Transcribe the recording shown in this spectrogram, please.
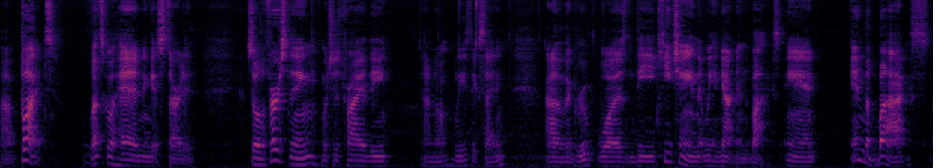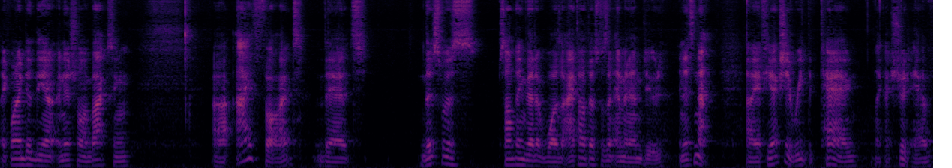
Uh, but let's go ahead and get started. So the first thing, which is probably the, I don't know, least exciting out of the group, was the keychain that we had gotten in the box. And in the box, like when I did the uh, initial unboxing, uh, I thought that this was something that it was. I thought this was an M&M dude, and it's not. Uh, if you actually read the tag, like I should have,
